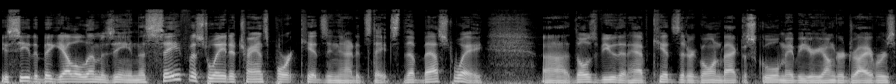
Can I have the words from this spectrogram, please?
You see the big yellow limousine, the safest way to transport kids in the United States, the best way. Uh, those of you that have kids that are going back to school, maybe you're younger drivers,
